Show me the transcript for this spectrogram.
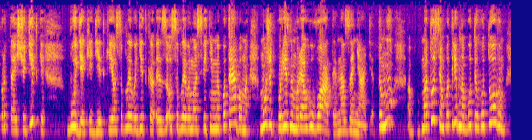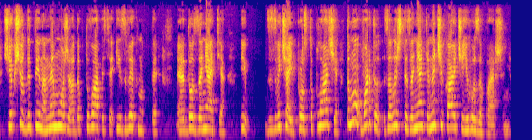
про те, що дітки, будь-які дітки, і особливо дітки з особливими освітніми потребами, можуть по-різному реагувати на заняття. Тому матусям потрібно бути готовим, що якщо дитина не може адаптуватися і звикнути е, до заняття і зазвичай просто плаче, тому варто залишити заняття, не чекаючи його завершення.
